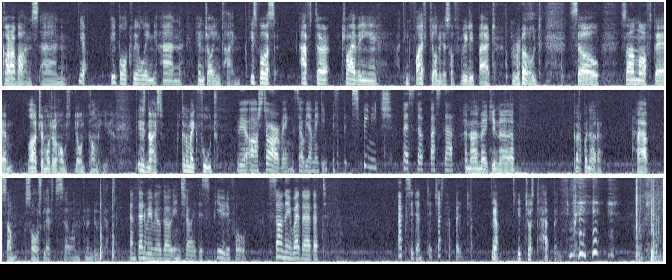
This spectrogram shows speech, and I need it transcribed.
caravans and yeah, people grilling and enjoying time. This was after driving, I think five kilometers of really bad road, so some of the larger motorhomes don't come here. This is nice. Gonna make food We are starving, so we are making sp- spinach, pesto, pasta. and I'm making uh, carbonara. I have some sauce left, so I'm gonna do that. And then we will go enjoy this beautiful sunny weather that accidentally just happened. Yeah, it just happened.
